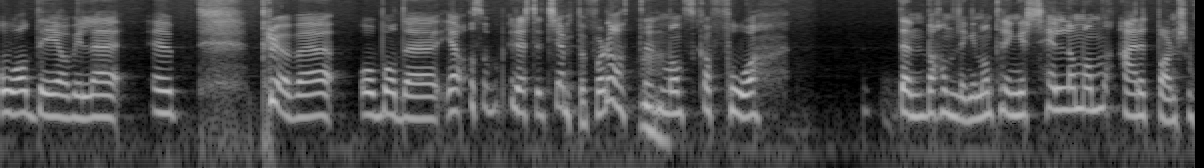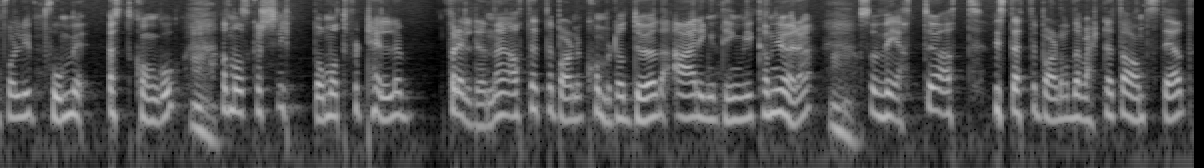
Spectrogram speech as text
Og det å ville eh, prøve å både ja, altså rett og slett kjempe for det, at man skal få den behandlingen man trenger, selv om man er et barn som får lymfom i Øst-Kongo. At man skal slippe å måtte fortelle foreldrene at dette barnet kommer til å dø, det er ingenting vi kan gjøre. Så vet du at hvis dette barnet hadde vært et annet sted,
